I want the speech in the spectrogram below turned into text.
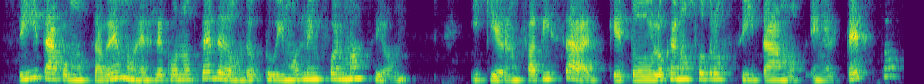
Cita, como sabemos, es reconocer de dónde obtuvimos la información y quiero enfatizar que todo lo que nosotros citamos en el texto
